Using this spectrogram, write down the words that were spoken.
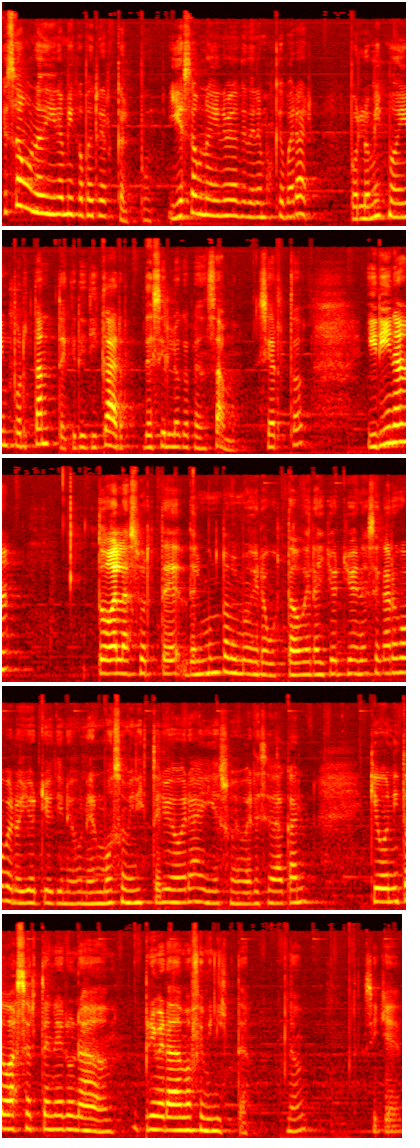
Esa es una dinámica patriarcal, y esa es una dinámica que tenemos que parar. Por lo mismo es importante criticar, decir lo que pensamos, ¿cierto? Irina, toda la suerte del mundo. A mí me hubiera gustado ver a Giorgio en ese cargo, pero Giorgio tiene un hermoso ministerio ahora y eso me parece bacán. Qué bonito va a ser tener una primera dama feminista, ¿no? Así que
